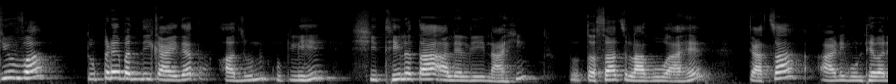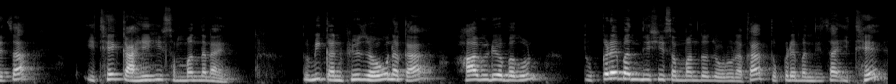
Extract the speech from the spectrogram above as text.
किंवा तुकडेबंदी कायद्यात अजून कुठलीही शिथिलता आलेली नाही. तो तसाच लागू आहे. त्याचा आणि गुंठेवारीचा इथे काहीही संबंध नाही. तुम्ही कन्फ्यूज होऊ नका. हा व्हिडिओ बघून तुकडेबंदीशी संबंध जोडू नका. तुकडेबंदीचा इथे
